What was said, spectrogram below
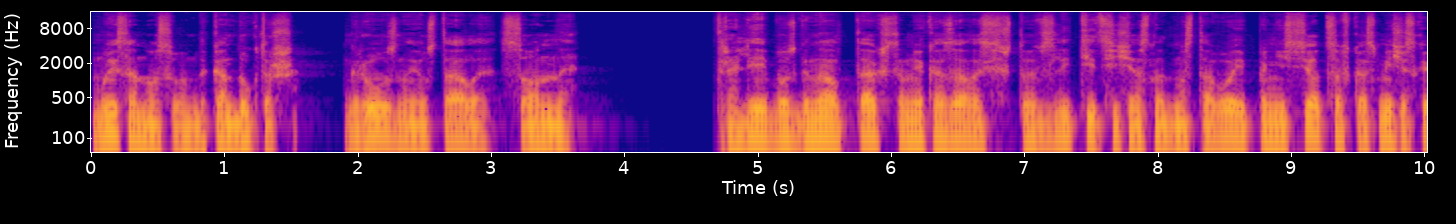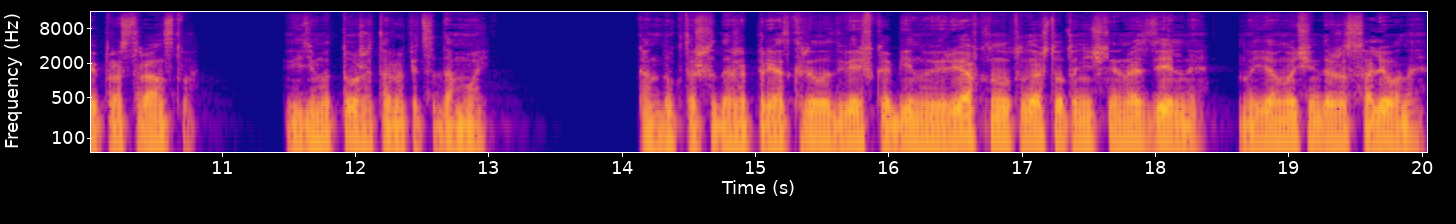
Мы с Аносовым да кондукторша. Грузная, усталая, сонная. Троллейбус гнал так, что мне казалось, что взлетит сейчас над мостовой и понесется в космическое пространство. Видимо, тоже торопится домой. Кондукторша даже приоткрыла дверь в кабину и рявкнула туда что-то нечленораздельное, но явно очень даже соленое.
